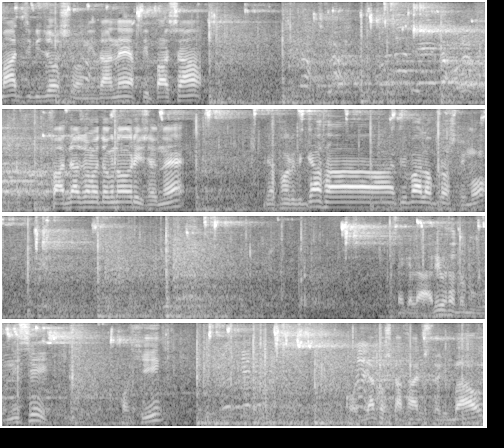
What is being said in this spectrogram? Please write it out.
Magic Johnson ήταν αυτή η πάσα. Φαντάζομαι το γνωρίζετε ναι. Διαφορετικά θα τη βάλω πρόστιμο Σακελαρίου θα τον κουβουνίσει. Όχι. Κολιάκος καθάρισε το rebound.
